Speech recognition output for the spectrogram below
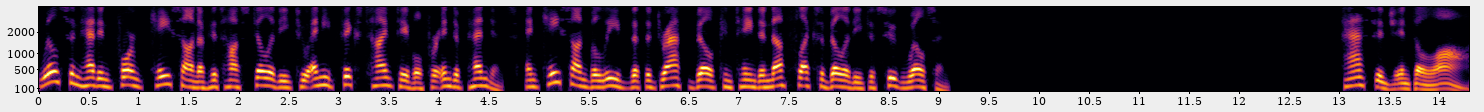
Wilson had informed Quezon of his hostility to any fixed timetable for independence, and Quezon believed that the draft bill contained enough flexibility to suit Wilson. Passage into law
